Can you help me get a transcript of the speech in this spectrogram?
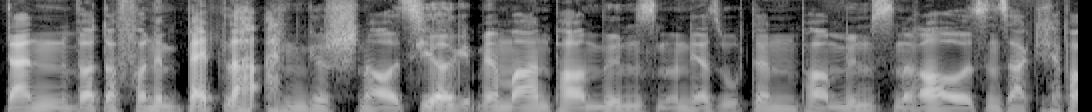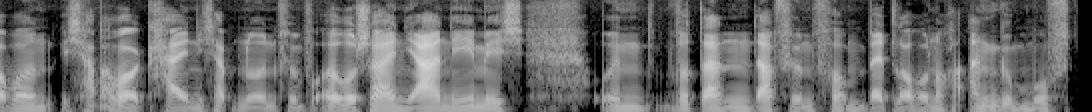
Dann wird er von einem Bettler angeschnauzt. Hier, gib mir mal ein paar Münzen und er sucht dann ein paar Münzen raus und sagt, ich habe aber, ich habe aber keinen, ich habe nur einen 5-Euro-Schein. Ja, nehme ich und wird dann dafür vom Bettler auch noch angemufft.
